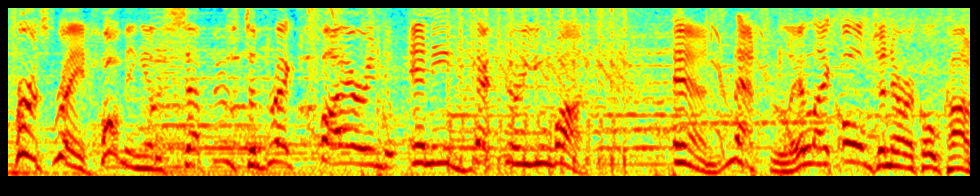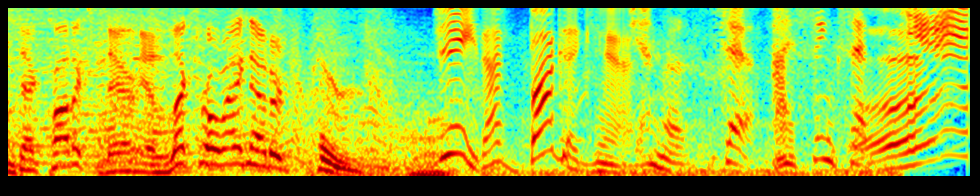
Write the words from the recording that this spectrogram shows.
first-rate homing interceptors to direct fire into any vector you want. And naturally, like all Generico Contech products, they're electromagnetic. Gee, that bug again. General, sir, I think that.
